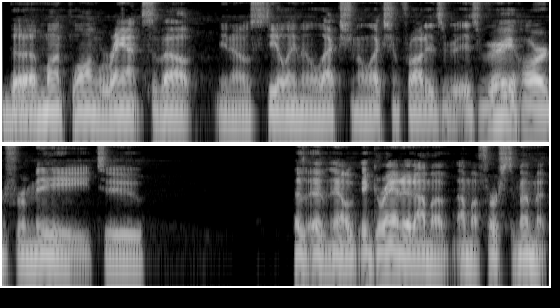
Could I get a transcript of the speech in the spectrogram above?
the month long rants about you know stealing an election, election fraud. It's it's very hard for me to. As, you know, eh, granted, I'm a I'm a First Amendment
